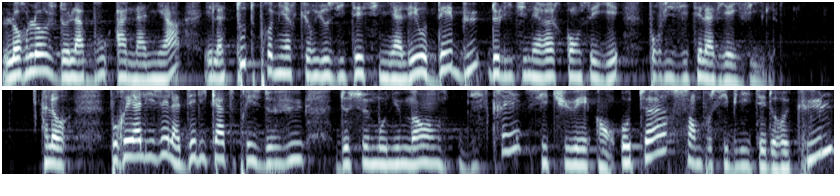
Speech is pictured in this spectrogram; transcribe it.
l'horloge de la boue à Nania est la toute première curiosité signalée au début de l'itinéraire conseillé pour visiter la vieille ville. Alors, pour réaliser la délicate prise de vue de ce monument discret, situé en hauteur, sans possibilité de recul,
